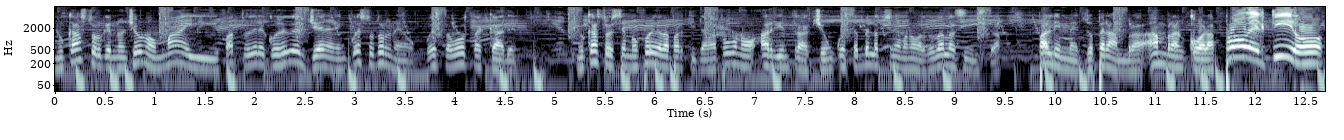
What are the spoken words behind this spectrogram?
Newcastle che non ci avevano mai fatto vedere cose del genere in questo torneo questa volta accade Newcastle sembra fuori dalla partita ma provano a rientrarci con questa bella azione manovrata dalla sinistra. Palla in mezzo per Ambra Ambra ancora prova il tiro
